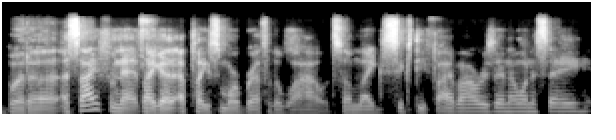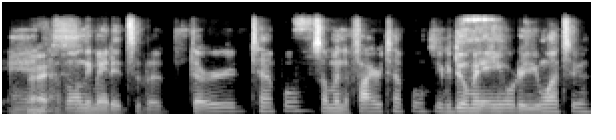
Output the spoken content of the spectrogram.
But uh, aside from that, like I, I played some more Breath of the Wild, so I'm like 65 hours in, I want to say, and Nice. I've only made it to the third temple. So I'm in the Fire Temple. You can do them in any order you want to.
